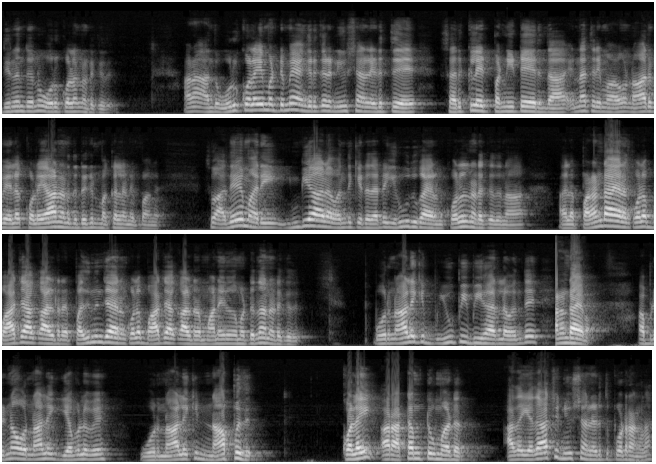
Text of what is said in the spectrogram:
தினம் தினம் ஒரு கொலை நடக்குது. ஆனால் அந்த ஒரு கொலையை மட்டுமே அங்கே இருக்கிற நியூஸ் சேனல் எடுத்து சர்க்குலேட் பண்ணிகிட்டே இருந்தால் என்ன தெரியுமா ஆகும்? நார்வேல கொலையாக நடந்துட்டுருக்குன்னு மக்கள் நினைப்பாங்க. ஸோ அதே மாதிரி இந்தியாவில் வந்து கிட்டத்தட்ட இருபதுக்காயிரம் கொலை நடக்குதுன்னா அதில் பன்னெண்டாயிரம் கொலை பாஜக ஆள்ற பதினஞ்சாயிரம் கொலை பாஜக ஆள்ற மாநிலங்கள் மட்டும்தான் நடக்குது. ஒரு நாளைக்கு யூபி பீகாரில் வந்து பன்னெண்டாயிரம். அப்படின்னா ஒரு நாளைக்கு எவ்வளவு? ஒரு நாளைக்கு நாற்பது கொலை ஆர் அட்டம் டு மர்டர் அதை ஏதாச்சும் நியூஸ் சேனல் எடுத்து போடுறாங்களா?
